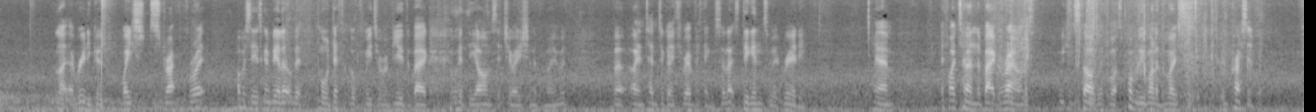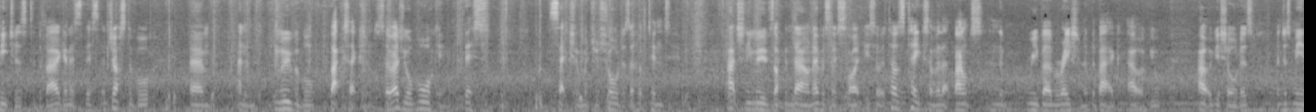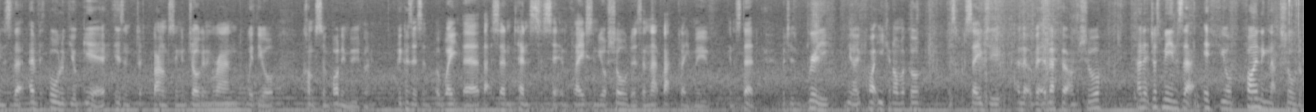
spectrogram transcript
like a really good waist strap for it. Obviously, it's going to be a little bit more difficult for me to review the bag with the arm situation at the moment but I intend to go through everything. So let's dig into it really. Um, if I turn the bag around, we can start with what's probably one of the most impressive features to the bag, and it's this adjustable um, and movable back section. So as you're walking, this section which your shoulders are hooked into actually moves up and down ever so slightly so it does take some of that bounce and the reverberation of the bag out of your out of your shoulders and just means that every, all of your gear isn't just bouncing and jogging around with your constant body movement because it's a, a weight there that tends to sit in place in your shoulders and that back plate move instead which is really you know quite economical. Just saves you a little bit of effort I'm sure. And it just means that if you're finding that shoulder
